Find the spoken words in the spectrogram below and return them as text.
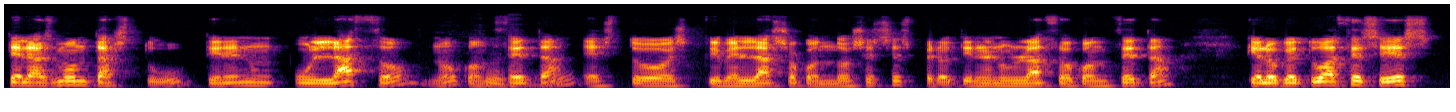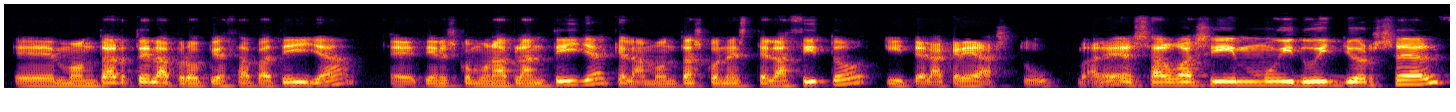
te las montas tú. Tienen un, lazo, ¿no? Con Z. Esto escribe el lazo con dos S, pero tienen un lazo con Z, que lo que tú haces es eh, montarte la propia zapatilla. tienes como una plantilla que la montas con este lacito y te la creas tú, ¿vale? Es algo así muy do it yourself,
